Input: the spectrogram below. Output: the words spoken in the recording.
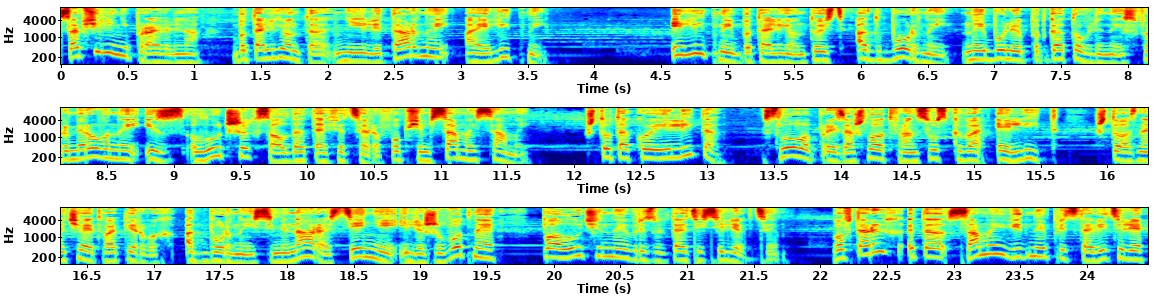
Сообщили неправильно. Батальон-то не элитарный, а элитный элитный батальон, то есть отборный, наиболее подготовленный, сформированный из лучших солдат и офицеров. В общем, самый-самый. Что такое элита? Слово произошло от французского «элит», что означает, во-первых, отборные семена, растения или животные, полученные в результате селекции. Во-вторых, это самые видные представители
